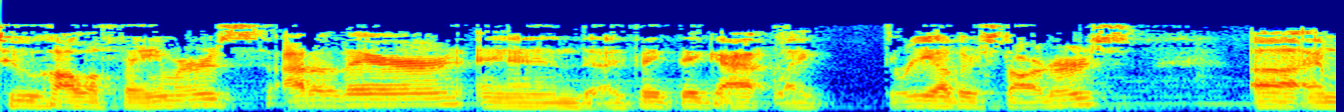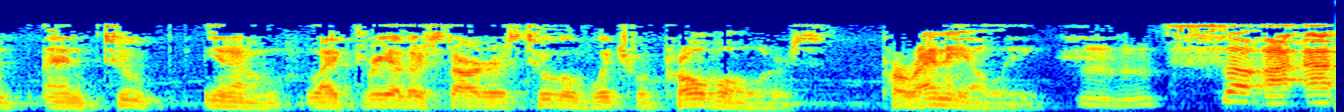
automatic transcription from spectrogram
two Hall of Famers out of there, and I think they got like three other starters, uh, and and two, you know, like three other starters, two of which were Pro Bowlers perennially. Mm-hmm. So I, I,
